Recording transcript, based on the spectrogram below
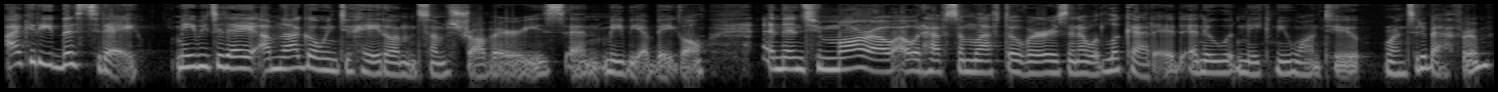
I could eat this today maybe today I'm not going to hate on some strawberries and maybe a bagel. And then tomorrow I would have some leftovers and I would look at it and it would make me want to run to the bathroom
